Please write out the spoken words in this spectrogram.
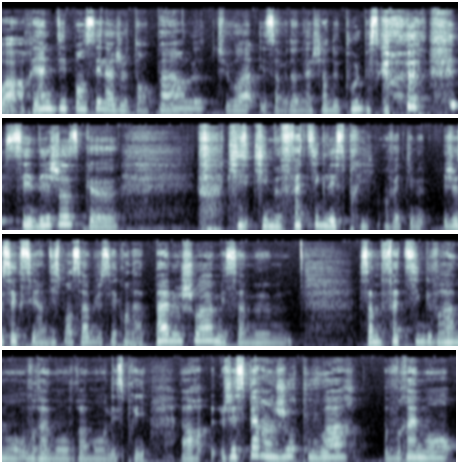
rien que d'y penser, là, je t'en parle, tu vois, et ça me donne la chair de poule parce que c'est des choses que, qui, me fatiguent l'esprit, en fait. Qui me, je sais que c'est indispensable, je sais qu'on n'a pas le choix, mais ça me, ça me fatigue vraiment, vraiment, vraiment l'esprit. Alors, j'espère un jour pouvoir vraiment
